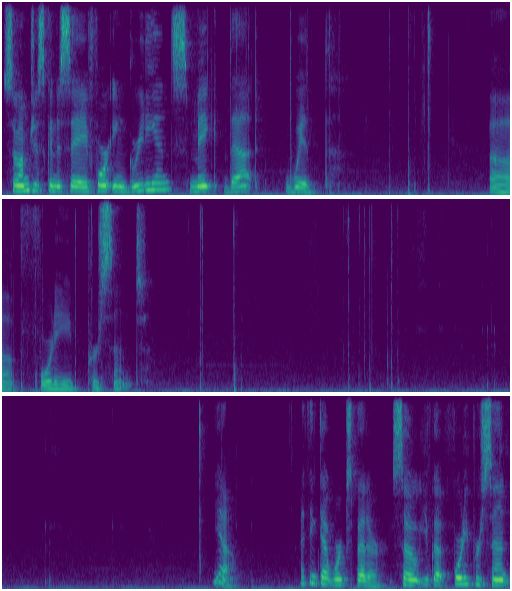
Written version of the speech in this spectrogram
So I'm just going to say for ingredients, make that width uh, 40%. Yeah, I think that works better. So you've got 40%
